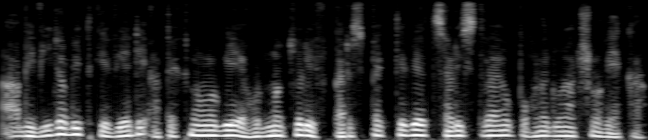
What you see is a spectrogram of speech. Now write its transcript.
a aby výdobytky vědy a technologie hodnotili v perspektivě celistvého pohledu na člověka.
